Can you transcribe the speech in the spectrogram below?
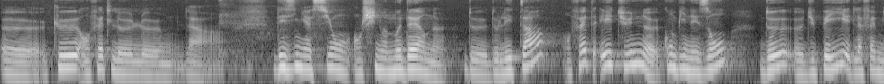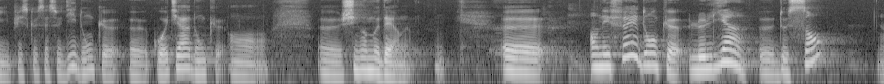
que en fait, la désignation en chinois moderne de, l'État en fait, est une combinaison de, euh, du pays et de la famille, puisque ça se dit donc euh, Guojia donc en euh, chinois moderne. en effet, donc le lien de sang, hein,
